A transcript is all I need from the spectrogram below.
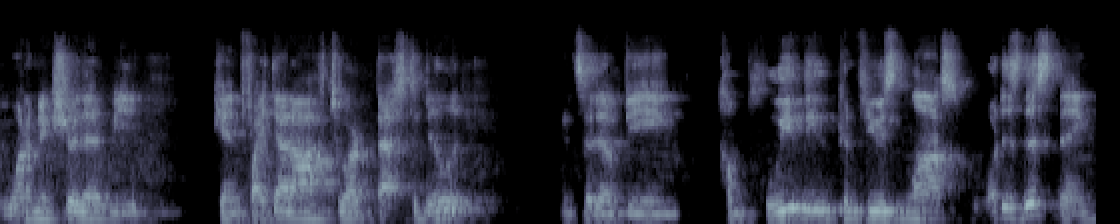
We want to make sure that we can fight that off to our best ability instead of being completely confused and lost. What is this thing?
